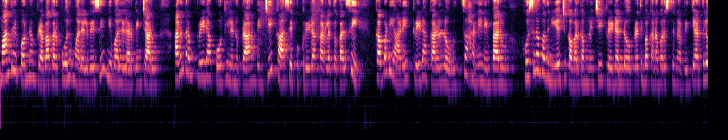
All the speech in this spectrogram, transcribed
మంత్రి పొన్నం ప్రభాకర్ పూలమాలలు వేసి నివాళులర్పించారు అనంతరం క్రీడా పోటీలను ప్రారంభించి కాసేపు క్రీడాకారులతో కలిసి కబడ్డీ ఆడి క్రీడాకారుల్లో ఉత్సాహాన్ని నింపారు. హుస్నాబాద్ నియోజకవర్గం నుంచి క్రీడల్లో ప్రతిభ కనబరుస్తున్న విద్యార్థులు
